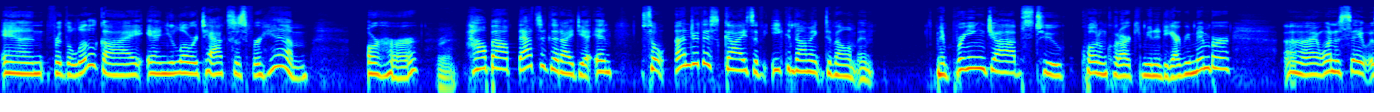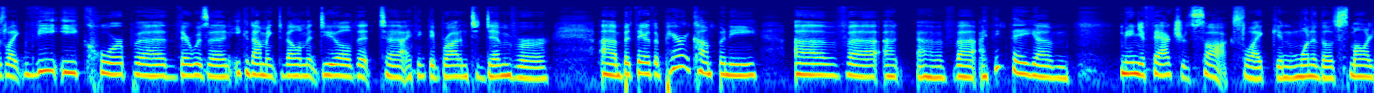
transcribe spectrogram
and for the little guy and you lower taxes for him or her Right. how about that's a good idea and so under this guise of economic development they're bringing jobs to quote unquote our community. I remember, uh, I want to say it was like VF Corp. Uh, there was an economic development deal that uh, I think they brought them to Denver, uh, but they're the parent company of, uh, uh, of uh, I think they. Um, manufactured socks like in one of those smaller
